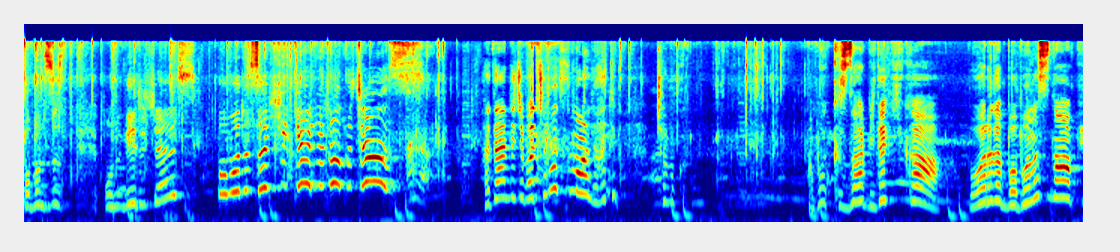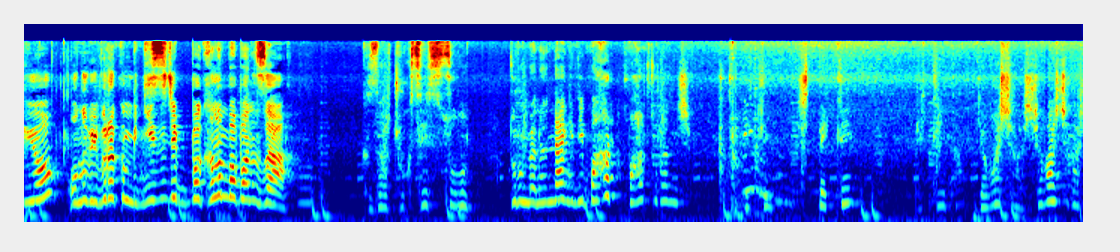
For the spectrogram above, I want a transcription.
Babanıza onu vereceğiz. Babanıza şekerleri alacağız. Hadi anneciğim açamadın mı hala? Hadi çabuk. Ama kızlar bir dakika. Bu arada babanız ne yapıyor? Onu bir bırakın bir gizlice bir bakalım babanıza. Kızlar çok sessiz olun. Durun ben önden gideyim. Bahar, Bahar dur anneciğim. Bekleyin. İşte bekleyin. Bekleyin tamam. Yavaş yavaş yavaş yavaş.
